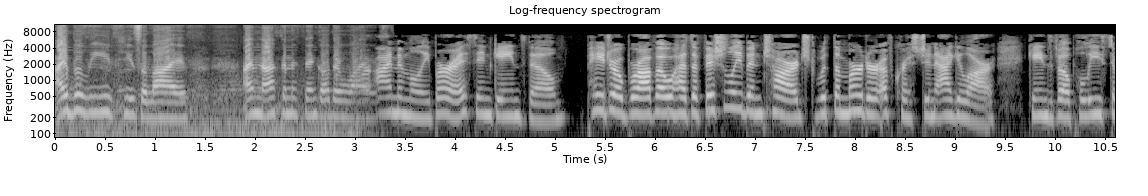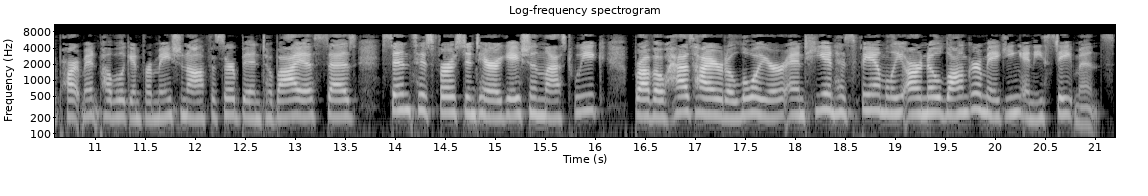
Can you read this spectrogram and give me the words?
I believe he's alive. I'm not going to think otherwise. I'm Emily Burris in Gainesville. Pedro Bravo has officially been charged with the murder of Christian Aguilar. Gainesville Police Department Public Information Officer Ben Tobias says since his first interrogation last week, Bravo has hired a lawyer and he and his family are no longer making any statements.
